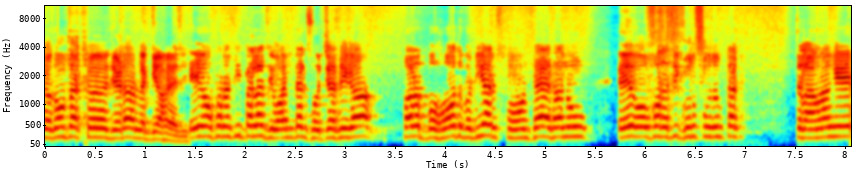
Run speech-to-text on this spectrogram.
ਕਦੋਂ ਤੱਕ ਜਿਹੜਾ ਲੱਗਿਆ ਹੋਇਆ ਜੀ? ਇਹ ਆਫਰ ਅਸੀਂ ਪਹਿਲਾਂ ਦੀਵਾਲੀ ਤੱਕ ਸੋਚਿਆ ਸੀਗਾ ਪਰ ਬਹੁਤ ਵਧੀਆ ਰਿਸਪੌਂਸ ਹੈ ਸਾਨੂੰ। ਇਹ ਆਫਰ ਅਸੀਂ ਗੁਰਪੁਰਬ ਤੱਕ ਚਲਾਵਾਂਗੇ।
